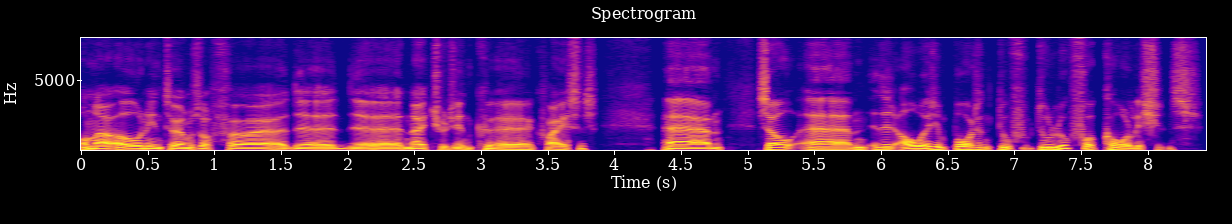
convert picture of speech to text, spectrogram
on our own in terms of uh, the the nitrogen crisis. Um, so um, it is always important to to look for coalitions.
